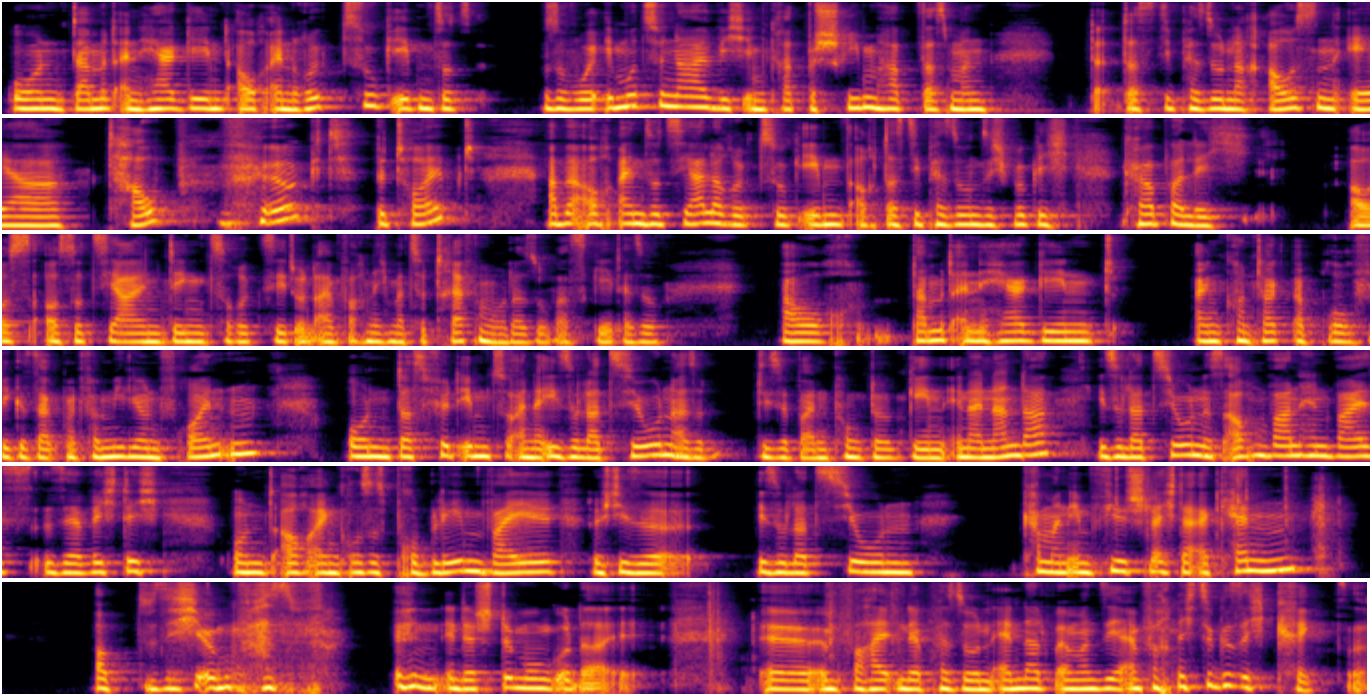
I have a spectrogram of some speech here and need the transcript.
Und damit einhergehend auch ein Rückzug, eben so, sowohl emotional, wie ich eben gerade beschrieben habe, dass man dass die Person nach außen eher taub wirkt, betäubt, aber auch ein sozialer Rückzug eben auch, dass die Person sich wirklich körperlich aus, aus sozialen Dingen zurückzieht und einfach nicht mehr zu treffen oder sowas geht. Also auch damit einhergehend ein Kontaktabbruch, wie gesagt, mit Familie und Freunden. Und das führt eben zu einer Isolation. Also diese beiden Punkte gehen ineinander. Isolation ist auch ein Warnhinweis, sehr wichtig und auch ein großes Problem, weil durch diese Isolation kann man eben viel schlechter erkennen, ob sich irgendwas in, in der Stimmung oder äh, im Verhalten der Person ändert, weil man sie einfach nicht zu Gesicht kriegt. So.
